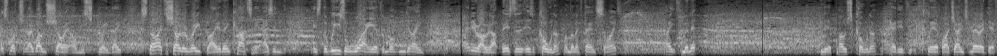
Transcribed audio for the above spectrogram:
Let's watch it. They won't show it on the screen. They started to show the replay and then cut it, as in it's the weasel way of the modern game. Any road up. Here's, the, here's a corner on the left-hand side. Eighth minute. Near post corner, headed clear by James Meredith.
